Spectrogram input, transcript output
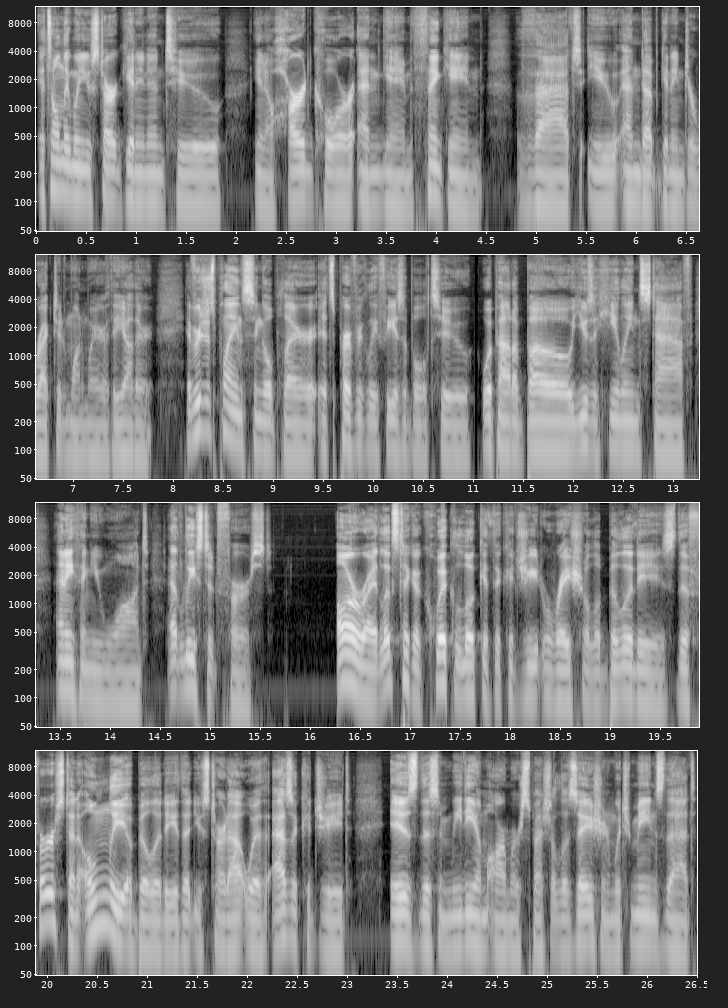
it's only when you start getting into, you know, hardcore endgame thinking that you end up getting directed one way or the other. If you're just playing single player, it's perfectly feasible to whip out a bow, use a healing staff, anything you want, at least at first. Alright, let's take a quick look at the Khajiit racial abilities. The first and only ability that you start out with as a Khajiit is this medium armor specialization, which means that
